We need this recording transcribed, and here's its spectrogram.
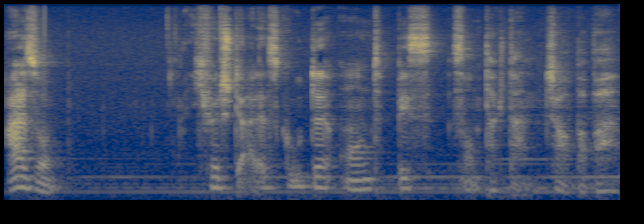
Also, ich wünsche dir alles Gute und bis Sonntag dann. Ciao, Papa.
